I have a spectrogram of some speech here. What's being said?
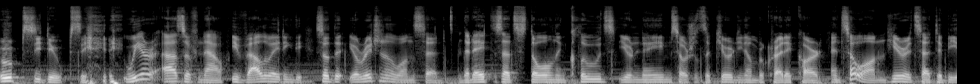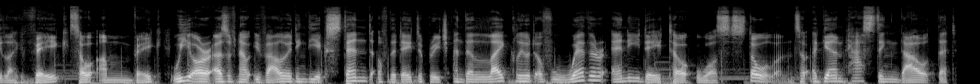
Oopsie doopsie. we are as of now evaluating the. So the original one said the dataset stolen includes your name, social security number, credit card, and so on. Here it said to be like vague, so I'm vague. We are as of now evaluating the extent of the data breach and the likelihood of whether any data was stolen. So again, casting doubt that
